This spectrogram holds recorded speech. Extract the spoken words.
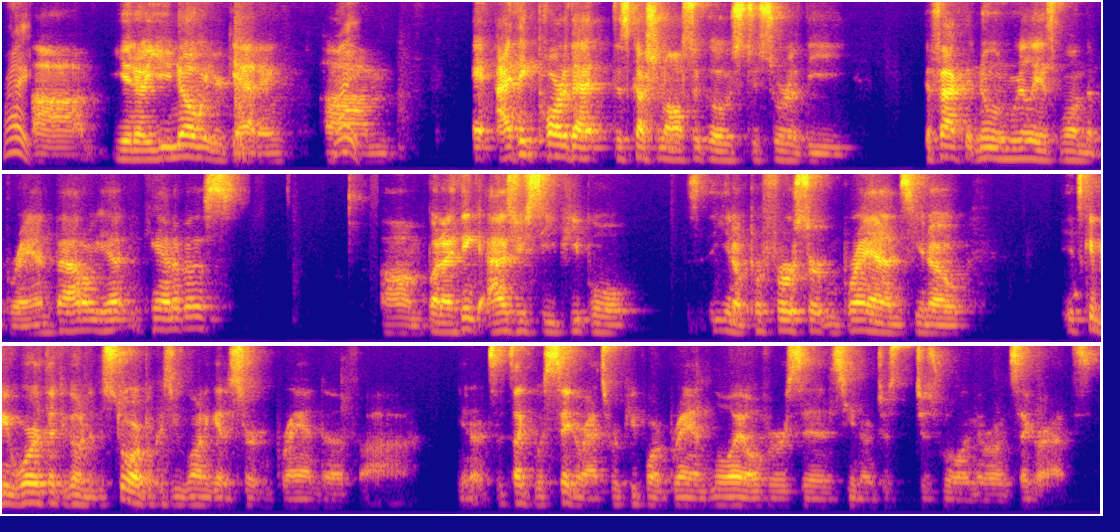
right um, you know you know what you're getting um, right. i think part of that discussion also goes to sort of the the fact that no one really has won the brand battle yet in cannabis um, but i think as you see people you know prefer certain brands you know it's going to be worth it to go to the store because you want to get a certain brand of uh, you know it's, it's like with cigarettes where people are brand loyal versus you know just just rolling their own cigarettes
